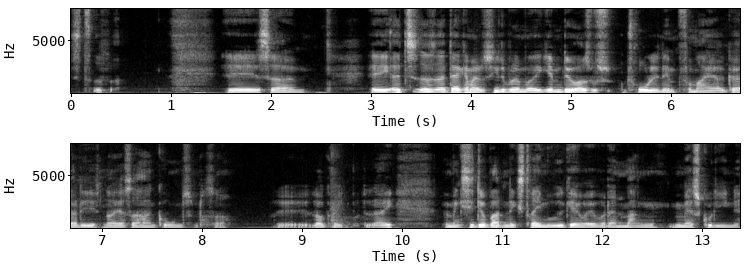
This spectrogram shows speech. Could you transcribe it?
i stedet for. Øh, så Øh, og der kan man jo sige det på den måde, jamen det er jo også utroligt nemt for mig at gøre det, når jeg så har en kone, som der så øh, logger ind på det der, ikke? Men man kan sige, det er jo bare den ekstreme udgave af, hvordan mange maskuline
